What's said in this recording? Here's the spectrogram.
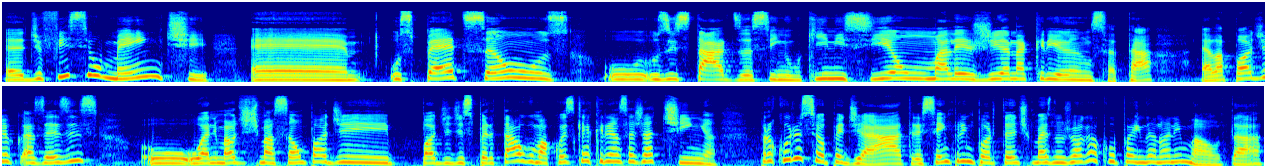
É, dificilmente é, os pets são os, os, os starts, assim, o que iniciam uma alergia na criança, tá? Ela pode, às vezes, o, o, animal de estimação pode, pode despertar alguma coisa que a criança já tinha. Procure o seu pediatra, é sempre importante, mas não joga a culpa ainda no animal, tá?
